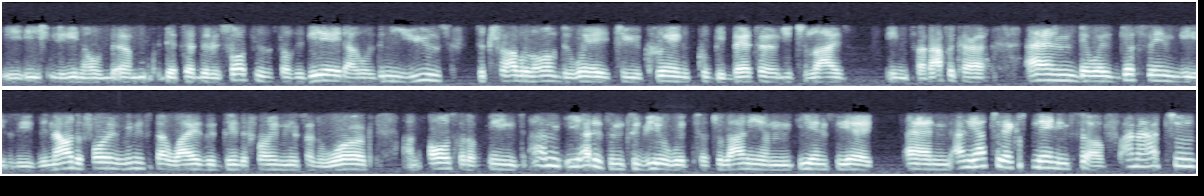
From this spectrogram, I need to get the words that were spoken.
you know, um, they said the resources of the DA that was being used to travel all the way to Ukraine could be better utilized in South Africa. And they were just saying, is now the foreign minister, why is it doing the foreign minister's work and all sort of things. And he had this interview with uh, Thulani on ENCA and and he had to explain himself, and I had to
